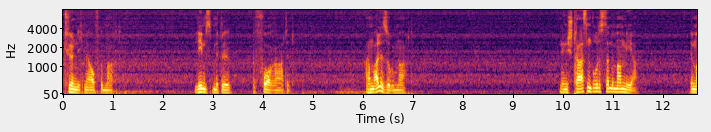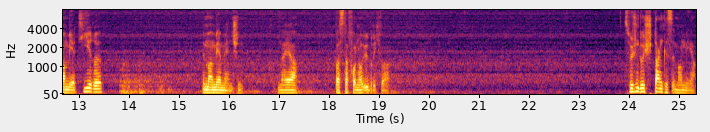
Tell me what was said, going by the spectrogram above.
Türen nicht mehr aufgemacht. Lebensmittel bevorratet. Haben alle so gemacht. In den Straßen wurde es dann immer mehr. Immer mehr Tiere, immer mehr Menschen. Naja, was davon noch übrig war. Zwischendurch stank es immer mehr.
